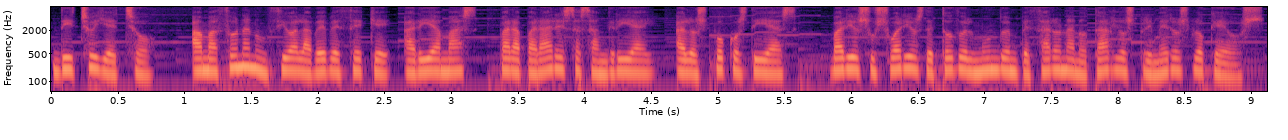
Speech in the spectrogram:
Dicho y hecho, Amazon anunció a la BBC que haría más para parar esa sangría y, a los pocos días, varios usuarios de todo el mundo empezaron a notar los primeros bloqueos.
